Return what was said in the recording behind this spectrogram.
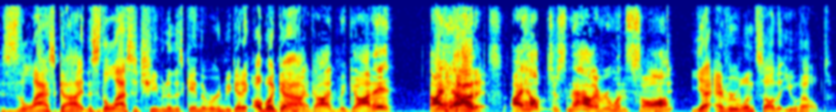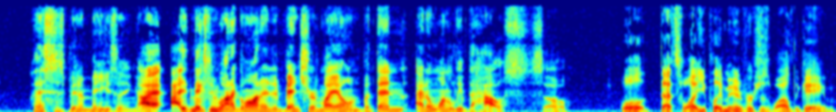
Because this is the last guy. This is the last achievement in this game that we're going to be getting. Oh my god! Oh my god, we got it. I we helped. got it. I helped just now. Everyone saw. Yeah, everyone saw that you helped. This has been amazing. I, I it makes me want to go on an adventure of my own, but then I don't want to leave the house. So, Well, that's why you play Man vs. Wild the game.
